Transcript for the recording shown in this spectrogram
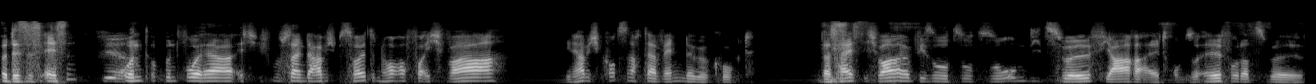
Und das ist Essen. Ja. Und, und wo er, ich, ich muss sagen, da habe ich bis heute einen Horror vor. Ich war, den habe ich kurz nach der Wende geguckt. Das heißt, ich war irgendwie so, so, so um die zwölf Jahre alt rum, so elf oder zwölf.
